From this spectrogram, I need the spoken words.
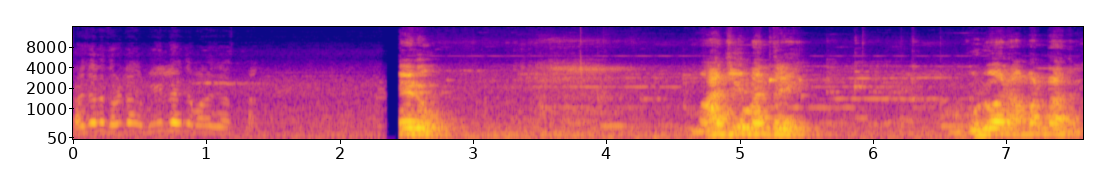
ప్రజలు దొరకడానికి వీల్లేదు మనం చేస్తున్నాం నేడు మాజీ మంత్రి గుడివాడ అమర్నాథ్ని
